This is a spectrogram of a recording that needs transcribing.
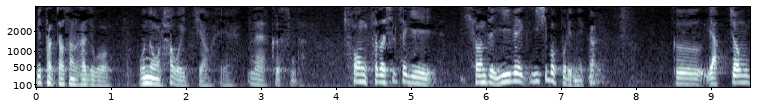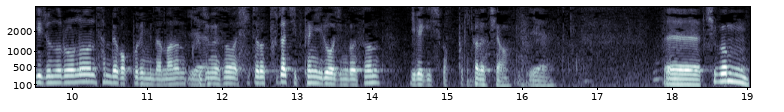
위탁 자산을 가지고 운용을 하고 있죠. 예. 네, 그렇습니다. 총 투자 실적이 현재 220억 불입니까? 그 약정 기준으로는 300억 불입니다만은 예. 그 중에서 실제로 투자 집행이 이루어진 것은 220억 불입니다. 그렇죠. 예. 에, 지금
